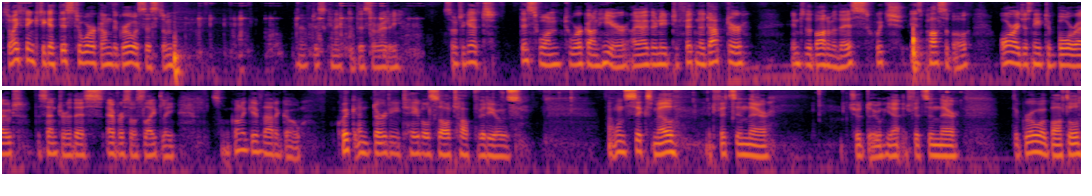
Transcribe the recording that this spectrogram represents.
So I think to get this to work on the Grohe system, I've disconnected this already. So to get this one to work on here, I either need to fit an adapter into the bottom of this, which is possible, or I just need to bore out the center of this ever so slightly. So I'm going to give that a go. Quick and dirty table saw top videos. That one's six mil. It fits in there. Should do. Yeah, it fits in there. The Grohe bottle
